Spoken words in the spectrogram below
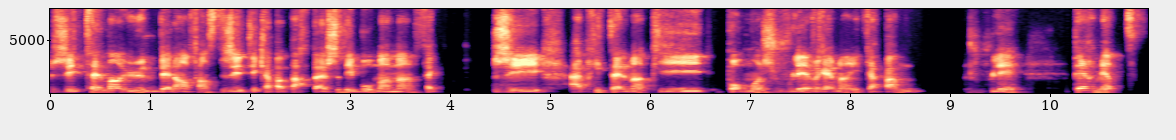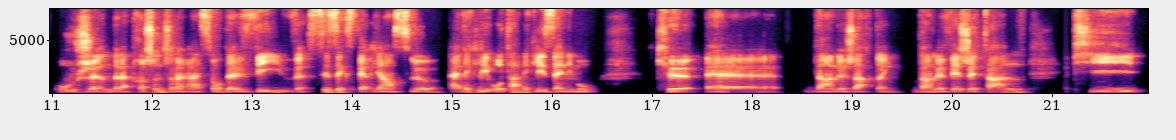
j'ai tellement eu une belle enfance, que j'ai été capable de partager des beaux moments. Fait j'ai appris tellement, puis pour moi, je voulais vraiment être capable, je voulais permettre aux jeunes de la prochaine génération de vivre ces expériences-là avec les, autant avec les animaux que euh, dans le jardin, dans le végétal. Puis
